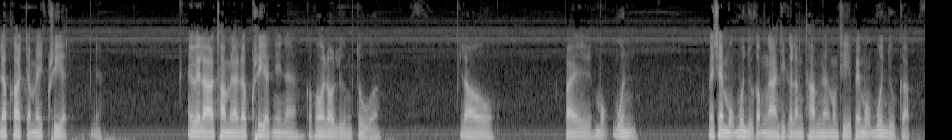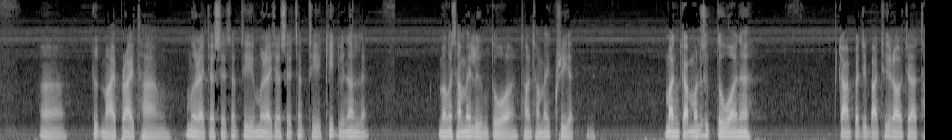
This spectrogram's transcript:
แล้วก็จะไม่เครียดนะเวลาทำอะไรเราเครียดนี่นะก็เพราะเราลืมตัว เราไปหมกมุ่น ไม่ใช่หมกมุ่นอยู่กับงานที่กำลังทำนะ บางทีไปหมกมุ่นอยู่กับจุดหมายปลายทาง เมื่อไหร่จะเสร็จสักที เมื่อไหร่จะเสร็จสักทีคิดอยู่นั่นแหละ มันก็ทำให้ลืมตัวทำทำให้เครียด มันกลับมารู้สึกตัวนะ การปฏิบัติที่เราจะท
